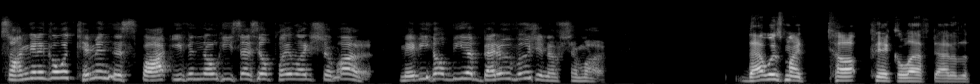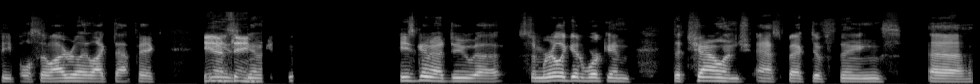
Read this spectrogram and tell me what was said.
So I'm going to go with Tim in this spot, even though he says he'll play like Shamar. Maybe he'll be a better version of Shamar. That was my top pick left out of the people, so I really like that pick. Yeah, he's same. Gonna, he's gonna do uh, some really good work in the challenge aspect of things uh,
